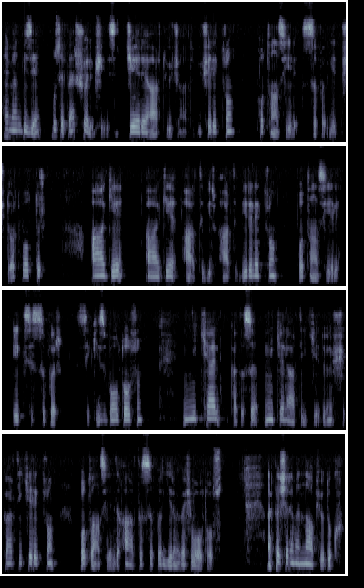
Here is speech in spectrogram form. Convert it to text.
Hemen bize bu sefer şöyle bir şey desin. Cr artı 3 artı 3 elektron potansiyeli 0.74 volttur. Ag Ag artı 1 artı 1 elektron potansiyeli eksi 0.8 volt olsun. Nikel katısı nikel artı 2'ye dönüşecek artı 2 elektron potansiyeli de artı 0.25 volt olsun. Arkadaşlar hemen ne yapıyorduk?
